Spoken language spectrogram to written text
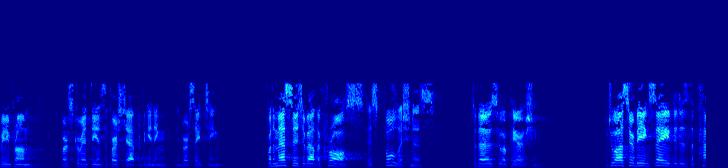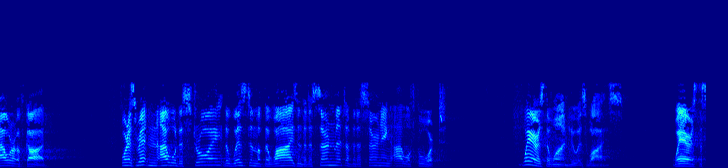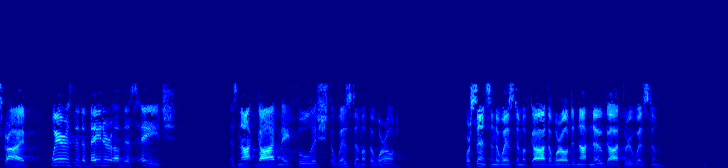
Reading from 1 Corinthians, the first chapter, beginning in verse 18. For the message about the cross is foolishness to those who are perishing. But to us who are being saved, it is the power of God. For it is written, I will destroy the wisdom of the wise, and the discernment of the discerning I will thwart. Where is the one who is wise? Where is the scribe? Where is the debater of this age? Has not God made foolish the wisdom of the world? For since in the wisdom of God the world did not know God through wisdom,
